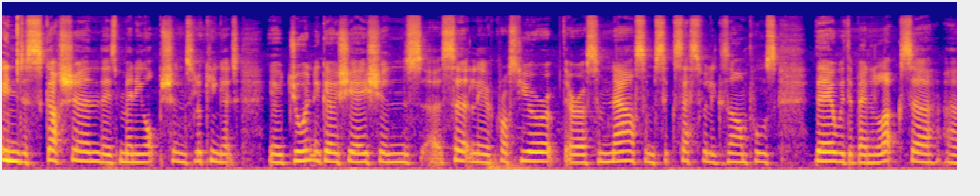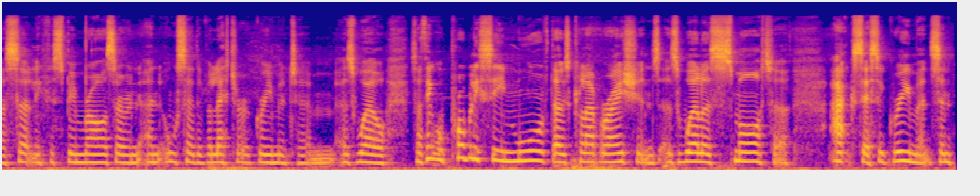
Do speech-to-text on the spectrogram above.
in discussion. There's many options looking at you know, joint negotiations, uh, certainly across Europe. There are some now some successful examples there with the Beneluxa, uh, certainly for Spinraza, and, and also the Valletta agreement um, as well. So I think we'll probably see more of those collaborations as well as smarter access agreements. And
